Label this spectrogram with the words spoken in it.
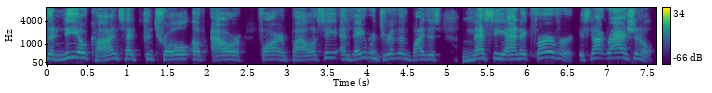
the neocons had control of our foreign policy, and they were driven by this messianic fervor. It's not rational.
